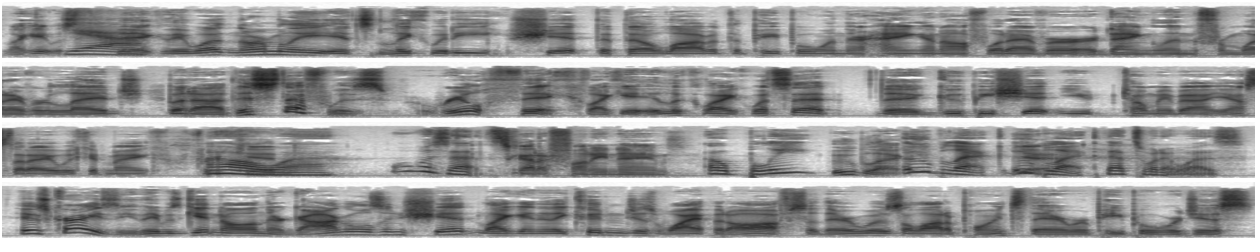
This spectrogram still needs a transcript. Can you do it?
like it was Yeah. thick. It was normally it's liquidy shit that they'll lob at the people when they're hanging off whatever or dangling from whatever ledge. But uh, this stuff was real thick. Like it, it looked like what's that? The goopy shit you told me about yesterday. We could make for Oh, uh, what was that? it's got a funny name. Oh, Oblique? Oobleck. Oobleck. Yeah. Oobleck. That's what it was. It was crazy. They was getting all in their goggles and shit, like, and they couldn't just wipe it off. So there was a lot of points there where people were just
